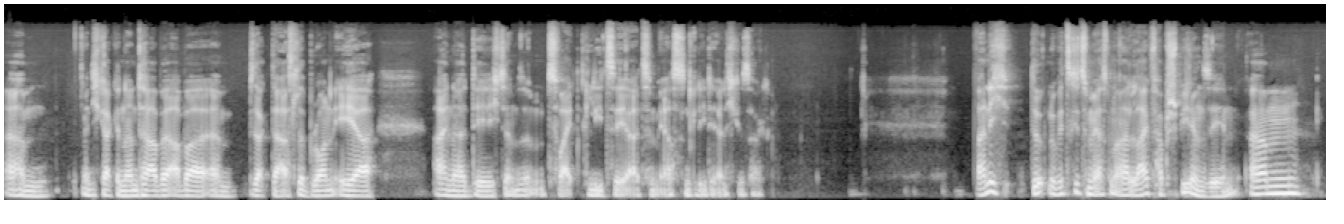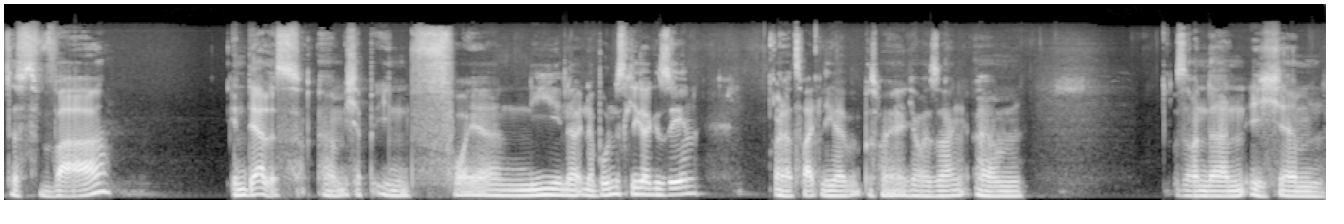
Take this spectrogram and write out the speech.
ähm, die ich gerade genannt habe. Aber ähm, wie gesagt, da ist LeBron eher einer, den ich dann so im zweiten Glied sehe als im ersten Glied, ehrlich gesagt. Wann ich Dirk Nowitzki zum ersten Mal live habe spielen sehen, ähm, das war in Dallas. Ähm, ich habe ihn vorher nie in der, in der, Bundesliga gesehen. Oder zweiten Liga, muss man ehrlicherweise sagen. Ähm, sondern ich, ähm,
